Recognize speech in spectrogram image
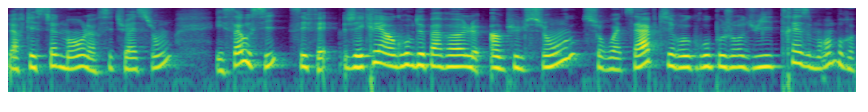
leurs questionnements, leurs situations. Et ça aussi, c'est fait. J'ai créé un groupe de parole Impulsion sur WhatsApp qui regroupe aujourd'hui 13 membres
